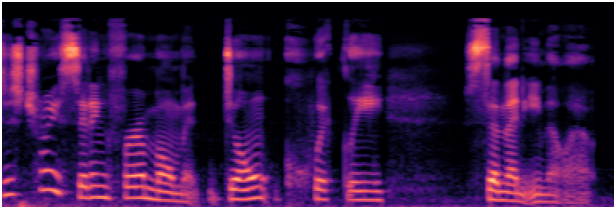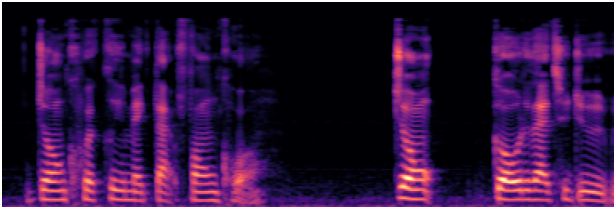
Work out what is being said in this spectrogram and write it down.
Just try sitting for a moment. Don't quickly send that email out. Don't quickly make that phone call. Don't go to that to do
